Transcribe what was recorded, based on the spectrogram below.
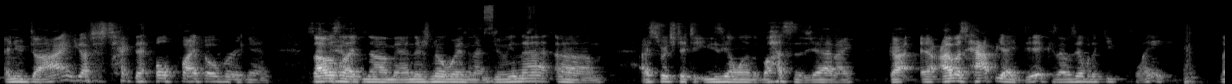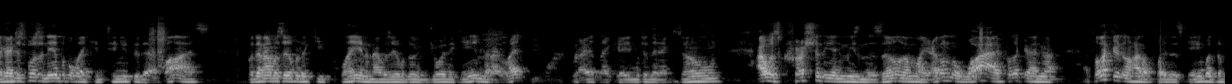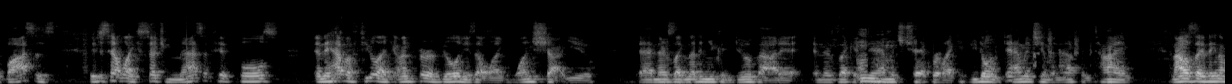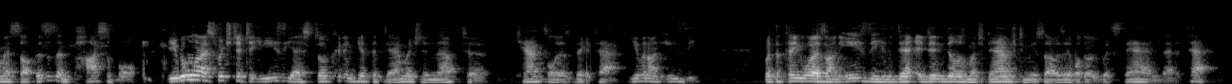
and you die, you have to start that whole fight over again. So I was Yeah. like, no, man, there's no way that I'm doing that. Um, I switched it to easy on one of the bosses, yeah, and I got I was happy I did because I was able to keep playing. Like I just wasn't able to like continue through that boss, but then I was able to keep playing and I was able to enjoy the game that I liked more, right? Like I went to the next zone. I was crushing the enemies in the zone. I'm like, I don't know why. I feel like I know I feel like I know how to play this game, but the bosses, they just have like such massive hit pulls and they have a few like unfair abilities that like one shot you. And there's like nothing you can do about it. And there's like a Mm. damage check where like if you don't damage him enough in time. And I was like thinking to myself, this is impossible. Even when I switched it to easy, I still couldn't get the damage enough to cancel his big attack, even on easy. But the thing was, on easy, the da- it didn't deal as much damage to me, so I was able to withstand that attack.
